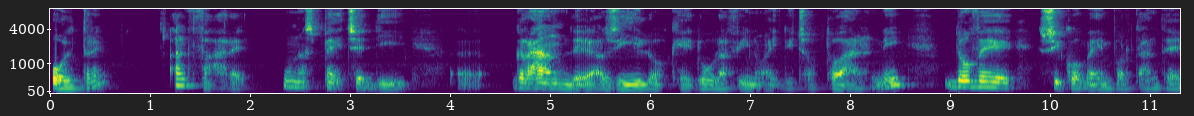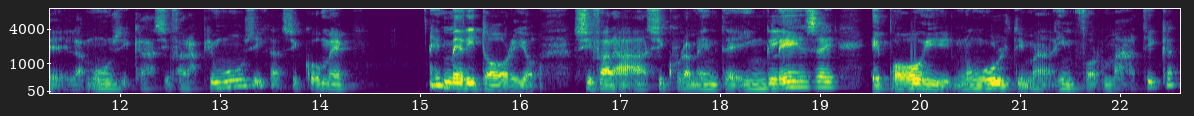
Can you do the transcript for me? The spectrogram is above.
oltre al fare una specie di eh, grande asilo che dura fino ai 18 anni, dove siccome è importante la musica si farà più musica, siccome è meritorio si farà sicuramente inglese e poi, non ultima, informatica,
